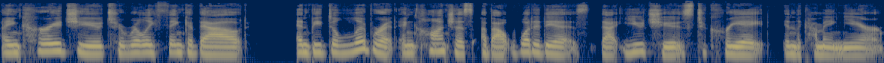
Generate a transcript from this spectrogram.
I encourage you to really think about and be deliberate and conscious about what it is that you choose to create in the coming year.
